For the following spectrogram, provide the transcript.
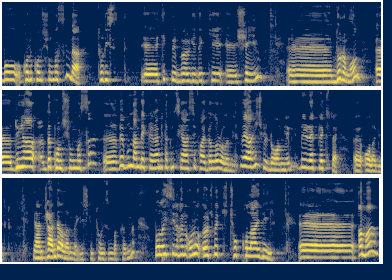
bu konu konuşulmasında turistik bir bölgedeki e, şeyin e, durumun e, dünyada konuşulması e, ve bundan beklenen bir takım siyasi faydalar olabilir veya hiçbir de olmayabilir bir refleks de e, olabilir. Yani kendi alanına ilişkin Turizm Bakanı'nın. Dolayısıyla hani onu ölçmek çok kolay değil. E, ama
